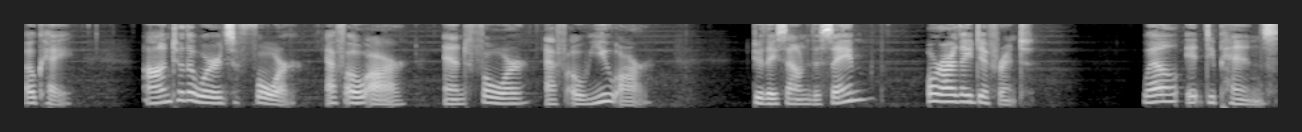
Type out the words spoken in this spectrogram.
Okay, on to the words for, F O R, and four, F O U R. Do they sound the same, or are they different? Well, it depends.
